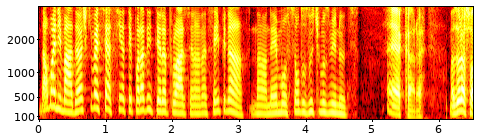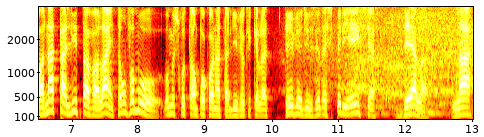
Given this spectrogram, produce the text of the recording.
Dá uma animada. Eu acho que vai ser assim a temporada inteira pro Arsenal, né? Sempre na, na, na emoção dos últimos minutos. É, cara. Mas olha só, a Nathalie tava lá, então vamos, vamos escutar um pouco a Nathalie, ver o que, que ela teve a dizer da experiência dela lá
